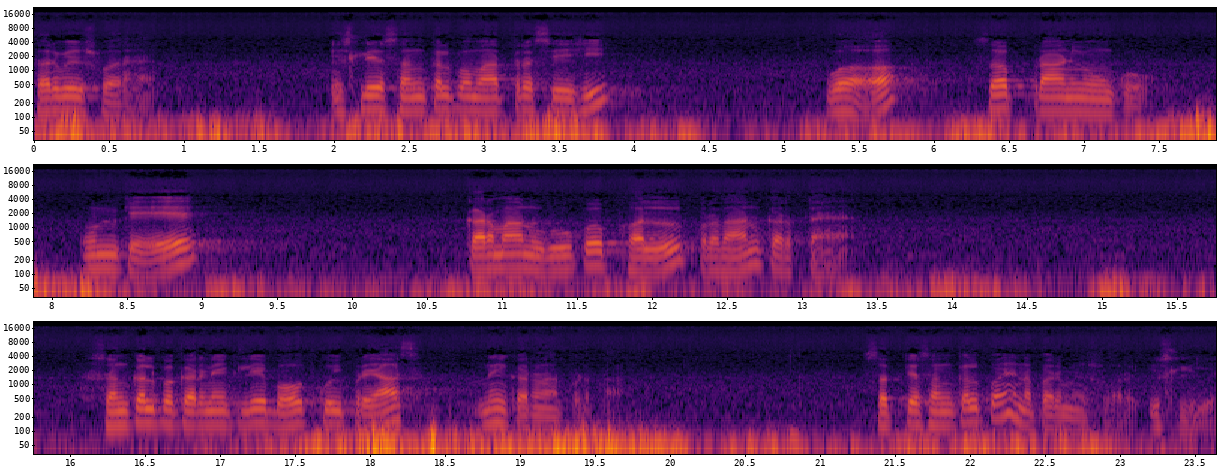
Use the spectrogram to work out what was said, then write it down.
सर्वेश्वर है। इसलिए संकल्प मात्र से ही वह सब प्राणियों को उनके कर्मानुरूप फल प्रदान करते हैं। संकल्प करने के लिए बहुत कोई प्रयास नहीं करना पड़ता। सत्य संकल्प है ना परमेश्वर, इसलिए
